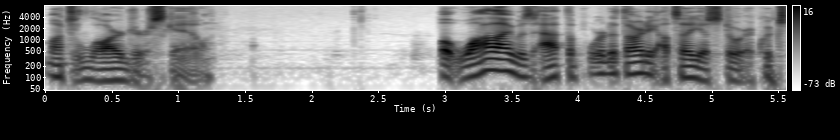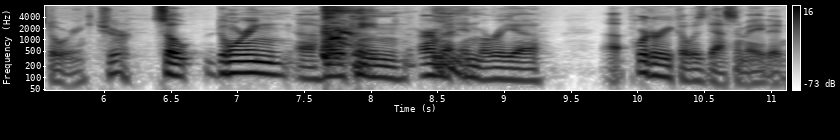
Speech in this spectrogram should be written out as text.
much larger scale. But while I was at the Port Authority, I'll tell you a story, a quick story. Sure. So during uh, Hurricane Irma and Maria, uh, Puerto Rico was decimated.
